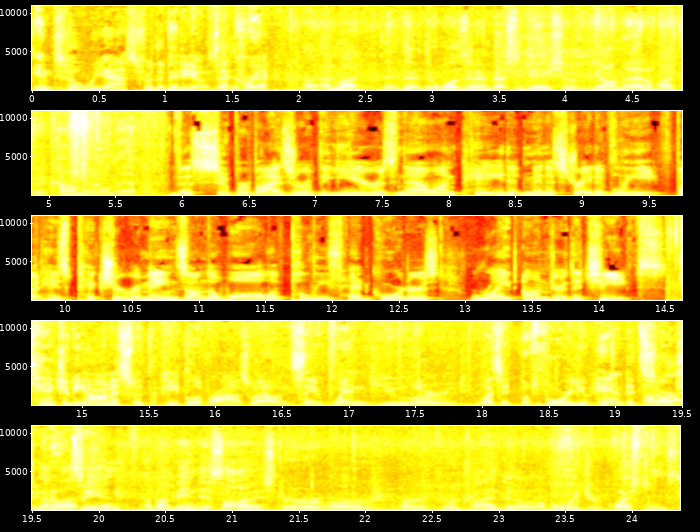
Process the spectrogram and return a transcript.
until we asked for the video. Is that correct? I, I'm not. There, there was an investigation, but beyond that, I'm not going to comment on that. The supervisor of the year is now on paid administrative leave, but his picture remains on the wall of police headquarters right under the chief's. Can't you be honest with the people of Roswell and say when you learned? Was it before you handed I'm Sergeant not, I'm not being, I'm not being dishonest or, or, or, or trying to avoid your questions.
